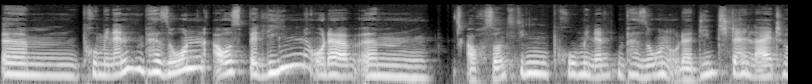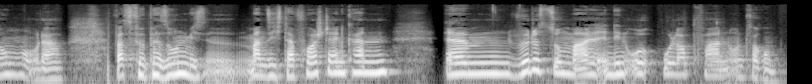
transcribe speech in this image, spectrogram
ähm, prominenten Person aus Berlin oder ähm, auch sonstigen prominenten Personen oder Dienststellenleitungen oder was für Personen man sich da vorstellen kann, ähm, würdest du mal in den Urlaub fahren und warum?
